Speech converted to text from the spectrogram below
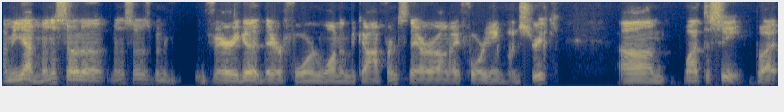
I mean, yeah, Minnesota. Minnesota's been very good. They are four and one in the conference. They are on a four game win streak. Um, we'll have to see, but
